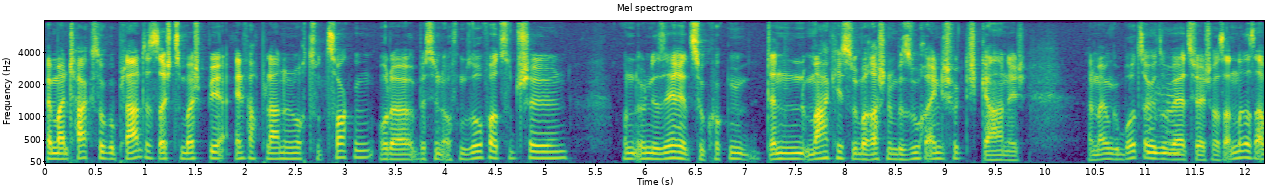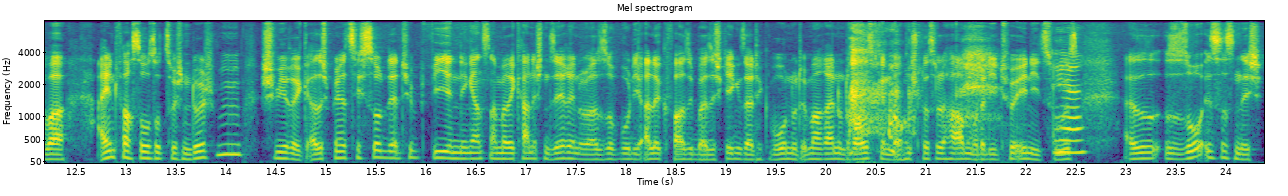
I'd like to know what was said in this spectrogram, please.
wenn mein Tag so geplant ist, dass ich zum Beispiel einfach plane, noch zu zocken oder ein bisschen auf dem Sofa zu chillen und irgendeine Serie zu gucken, dann mag ich so überraschenden Besuch eigentlich wirklich gar nicht. An meinem Geburtstag oder so Mhm. wäre jetzt vielleicht was anderes, aber einfach so, so zwischendurch, hm, schwierig. Also ich bin jetzt nicht so der Typ wie in den ganzen amerikanischen Serien oder so, wo die alle quasi bei sich gegenseitig wohnen und immer rein und rausgehen und auch einen Schlüssel haben oder die Tür eh nie zu ist. Ja. Also so ist es nicht.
